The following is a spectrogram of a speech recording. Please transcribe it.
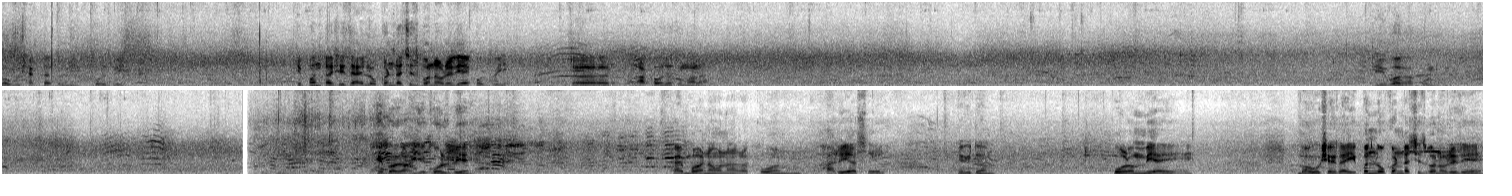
बघू शकता तुम्ही कोलबी. ती पण तशीच आहे. लोखंडाचीच बनवलेली आहे कोलबी. तर दाखवतो तुम्हाला. ही बघा कोलबी. हे बघा ही कोलबी आहे. काय बनवणारा कोण भारी असेल एकदम. कोळंबी आहे ही. बघू शकता ही पण लोखंडाचीच बनवलेली आहे.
